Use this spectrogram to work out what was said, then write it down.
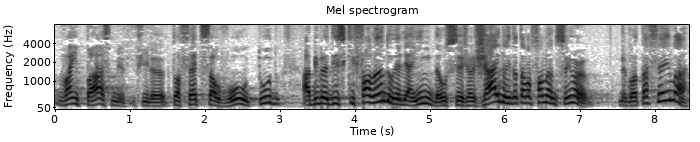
vai em paz, minha filha, tua fé te salvou, tudo, a Bíblia diz que falando ele ainda, ou seja, Jairo ainda estava falando, Senhor, o negócio está feio lá.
